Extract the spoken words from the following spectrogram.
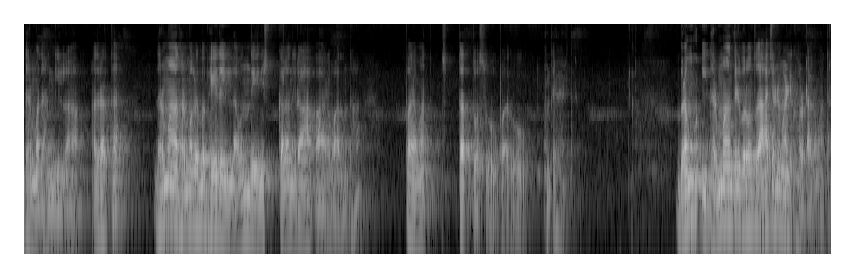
ಧರ್ಮದ ಹಂಗಿಲ್ಲ. ಅದರ ಅರ್ಥ ಧರ್ಮ, ಧರ್ಮಗಳೆಂಬ ಭೇದ ಇಲ್ಲ. ಒಂದೇ ನಿಷ್ಕಲ ನಿರಾಕಾರವಾದಂತಹ ಪರಮ ತತ್ವ ಸ್ವರೂಪ ಅದು ಅಂತೇಳಿ ಹೇಳ್ತಾರೆ. ಬ್ರಹ್ಮ, ಈ ಧರ್ಮ ಅಂತೇಳಿ ಬರುವಂಥದ್ದು ಆಚರಣೆ ಮಾಡಲಿಕ್ಕೆ ಹೊರಟಾಗ ಮಾತ್ರ.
